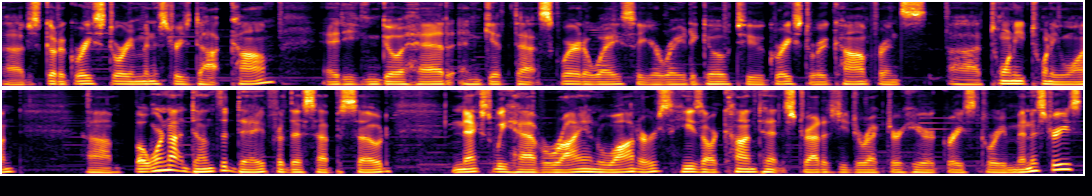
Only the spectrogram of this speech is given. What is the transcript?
uh, just go to gracestoryministries.com and you can go ahead and get that squared away so you're ready to go to Grace Story Conference uh, 2021. Um, but we're not done today for this episode. Next, we have Ryan Waters. He's our content strategy director here at Grace Story Ministries,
